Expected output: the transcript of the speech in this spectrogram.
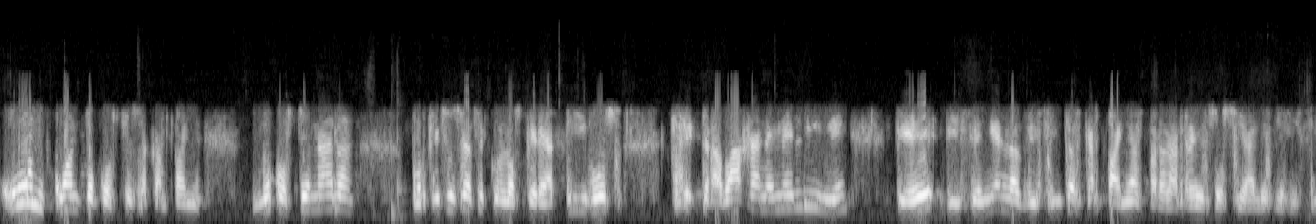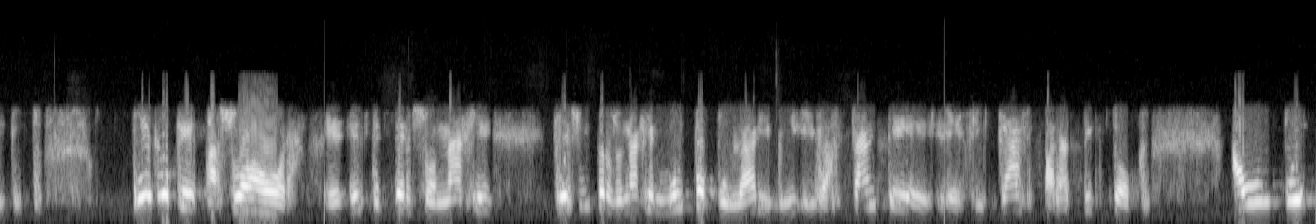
Uy, ¿cuánto costó esa campaña? No costó nada, porque eso se hace con los creativos que trabajan en el INE, que diseñan las distintas campañas para las redes sociales del instituto. ¿Qué es lo que pasó ahora? E, este personaje que es un personaje muy popular y, y bastante eficaz para TikTok, a un tweet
